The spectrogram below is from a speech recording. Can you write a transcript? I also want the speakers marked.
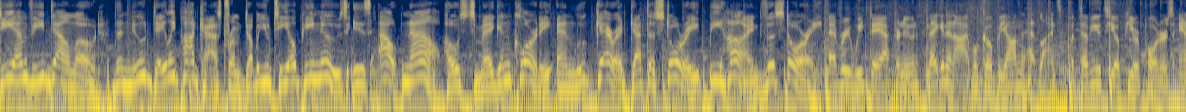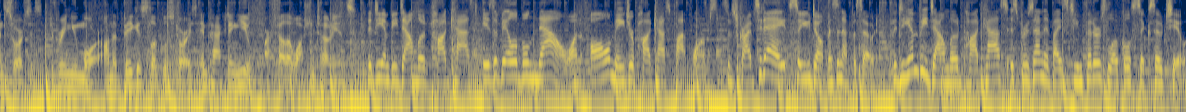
Speaker 1: DMV Download, the new daily podcast from WTOP News, is out now. Hosts Megan Cloherty and Luke Garrett get the story behind the story.
Speaker 2: Every weekday afternoon, Megan and I will go beyond the headlines with WTOP reporters and sources to bring you more on the biggest local stories impacting you, our fellow Washingtonians.
Speaker 3: The DMV Download podcast is available now on all major podcast platforms. Subscribe today so you don't miss an episode. The DMV Download podcast is presented by Steamfitters Local 602.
